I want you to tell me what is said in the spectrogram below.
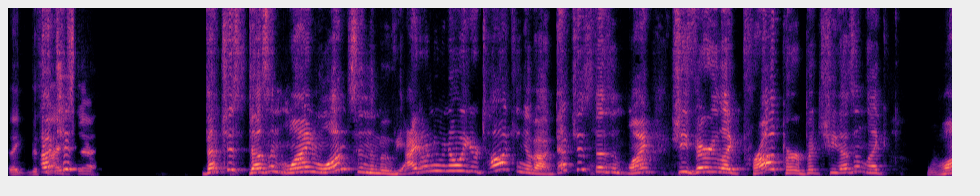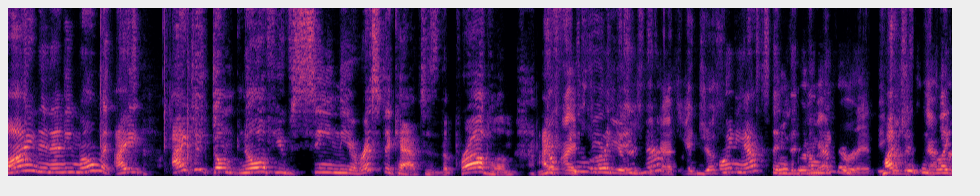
like besides Duchess- that, Duchess doesn't whine once in the movie. I don't even know what you're talking about. Duchess doesn't whine. She's very like proper, but she doesn't like whine in any moment. I I just don't know if you've seen the Aristocats is the problem. no, I I've feel seen like the Aristocats. I just pointing out things don't that remember it because it's is like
